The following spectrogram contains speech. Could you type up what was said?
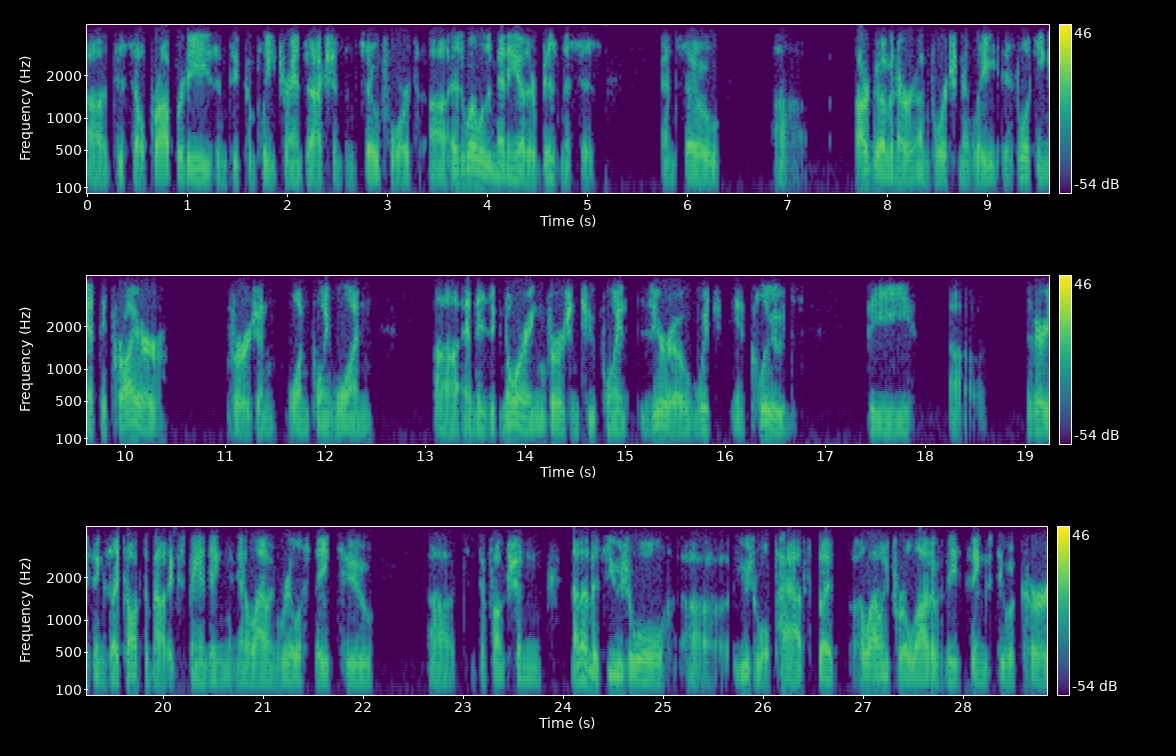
uh, to sell properties and to complete transactions and so forth, uh, as well as many other businesses. And so, uh, our governor, unfortunately, is looking at the prior version, 1.1, uh, and is ignoring version 2.0, which includes the the very things I talked about, expanding and allowing real estate to uh, to function not on its usual uh, usual path, but allowing for a lot of the things to occur,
